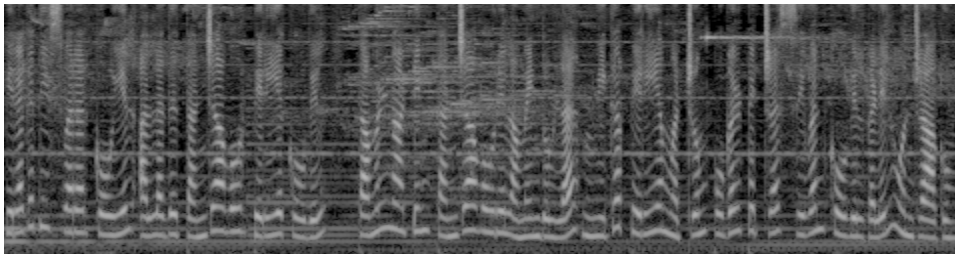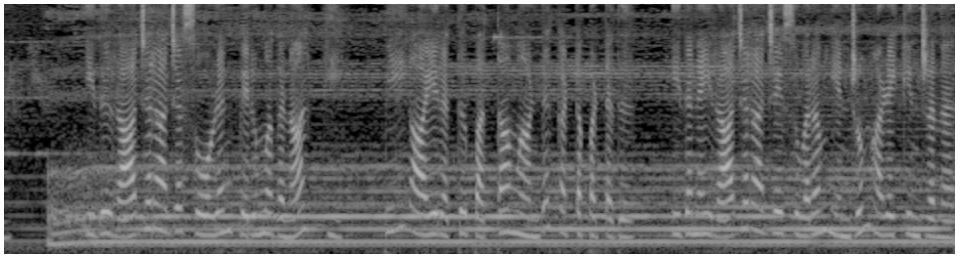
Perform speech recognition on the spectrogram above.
பிரகதீஸ்வரர் கோயில் அல்லது தஞ்சாவூர் பெரிய கோவில் தமிழ்நாட்டின் தஞ்சாவூரில் அமைந்துள்ள மிக பெரிய மற்றும் புகழ்பெற்ற சிவன் கோவில்களில் ஒன்றாகும். இது ராஜராஜ சோழன் பெருமகனால் கி. பி. ஆயிரத்து பத்தாம் ஆண்டு கட்டப்பட்டது. இதனை ராஜராஜேசுவரம் என்றும் அழைக்கின்றனர்.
